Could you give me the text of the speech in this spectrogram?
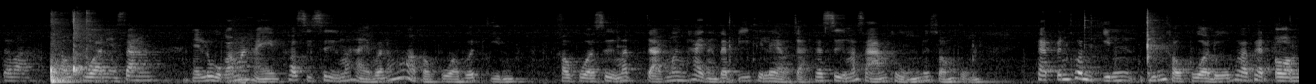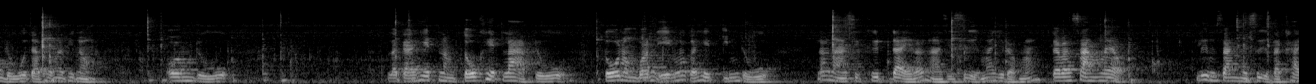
แต่ว่าข้าวคั่วเนี่ยสั่งให้ลูกเอามาให้เขาสิซื้อมาให้บ่เนาะข้าวคั่วเบิดกิน ข้าวคั่วซื้อมาจากเมืองไทยตั้งแต่ปีที่แล้วจ้ะแพทซื้อมาสามถุงหรือสองถุง แพทย์เป็นคนกินกินข้าวคั่วดูเพราะแพทย์ออมดูจ้ะพ่อแม่พี่น้องออมดู แล้วก็เฮ็ดน้ำโต๊กเฮ็ดลาบดู โต๊ะน้องบอลเองแล้วก็เฮ็ดกินดู แล้วหนาสิคืดได้แล้วหนาสิซื้อมาอยู่ดอกมั้งแต่ว่าสั่งแล้ว ลืมสั่งให้ซื้อตะไคร่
